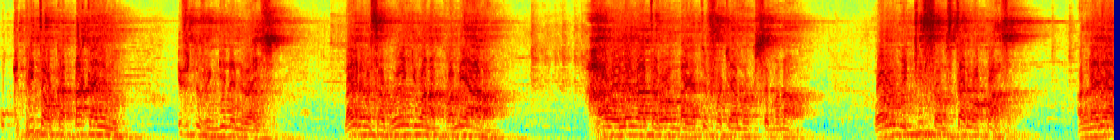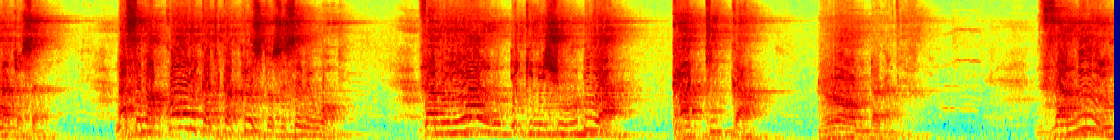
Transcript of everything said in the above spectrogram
ukipita ukataka hivi vitu vingine ni rahisi. Lakini kwa sababu wengi wanakwamia hapa hawaelewi hata roho mtakatifu akianza kusema nao. Warumi tisa mstari wa kwanza. Angalia anachosema. Nasema kweli katika kristo sisemi uongo. Dhamiri yangu ikinishuhudia katika roho mtakatifu. Dhamiri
